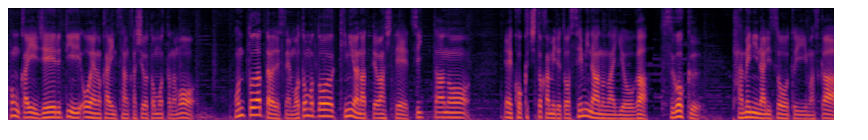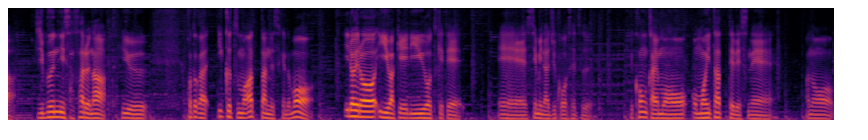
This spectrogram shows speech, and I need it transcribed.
今回 JLT 大家の会に参加しようと思ったのも本当だったらですねもともと気にはなってまして Twitter の、告知とか見るとセミナーの内容がすごくためになりそうと言いますか自分に刺さるなということがいくつもあったんですけどもいろいろ言い訳理由をつけて、えー、セミナー受講せず今回も思い立ってですねあの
